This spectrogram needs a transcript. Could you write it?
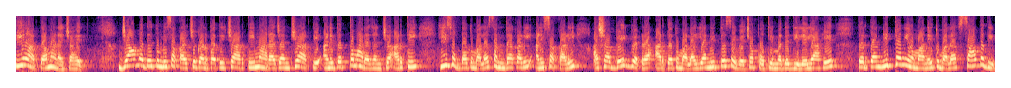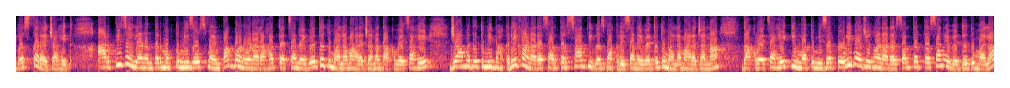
तीन आरत्या म्हणायच्या आहेत. ज्यामध्ये तुम्ही सकाळची गणपतीची आरती महाराजांची आरती आणि दत्त महाराजांची आरती ही सुद्धा तुम्हाला संध्याकाळी आणि सकाळी अशा वेगवेगळ्या आरत्या तुम्हाला या नित्य सेवेच्या पोथीमध्ये दिलेल्या आहेत. तर त्या नित्य नियमाने तुम्हाला सात दिवस करायच्या आहेत. आरती झाल्यानंतर मग तुम्ही जो स्वयंपाक बनवणार आहात त्याचा नैवेद्य तुम्हाला महाराजांना दाखवायचा आहे. ज्यामध्ये तुम्ही भाकरी खाणार असाल तर सात दिवस भाकरीचा नैवेद्य तुम्हाला महाराजांना दाखवायचा आहे. किंवा तुम्ही जर पोळी भाजी खाणार असाल तर तसा नैवेद्य तुम्हाला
